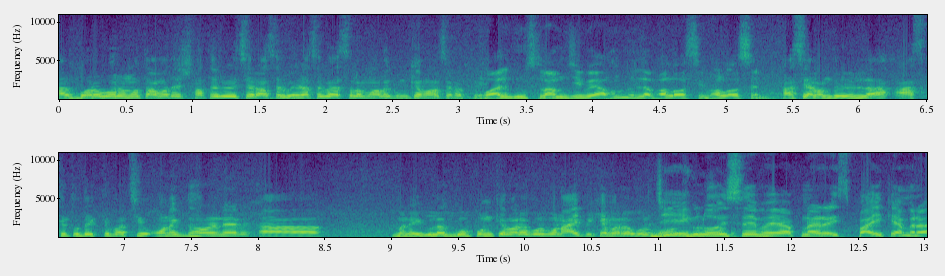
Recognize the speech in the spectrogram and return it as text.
আর বড় বড় মতো আমাদের সাথে রয়েছে রাসেল ভাই। রাসেল ভাই আসসালামু আলাইকুম। কেমন আছেন আপনি? ওয়ালাইকুম আসসালাম জি ভাই আলহামদুলিল্লাহ ভালো আছি ভালো আছেন। আছি আলহামদুলিল্লাহ। আজকে তো দেখতে পাচ্ছি অনেক ধরনের মানে এগুলো গোপন ক্যামেরা বলব না আইপি ক্যামেরা বলব? জি এগুলো হয়েছে ভাই আপনার স্পাই ক্যামেরা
